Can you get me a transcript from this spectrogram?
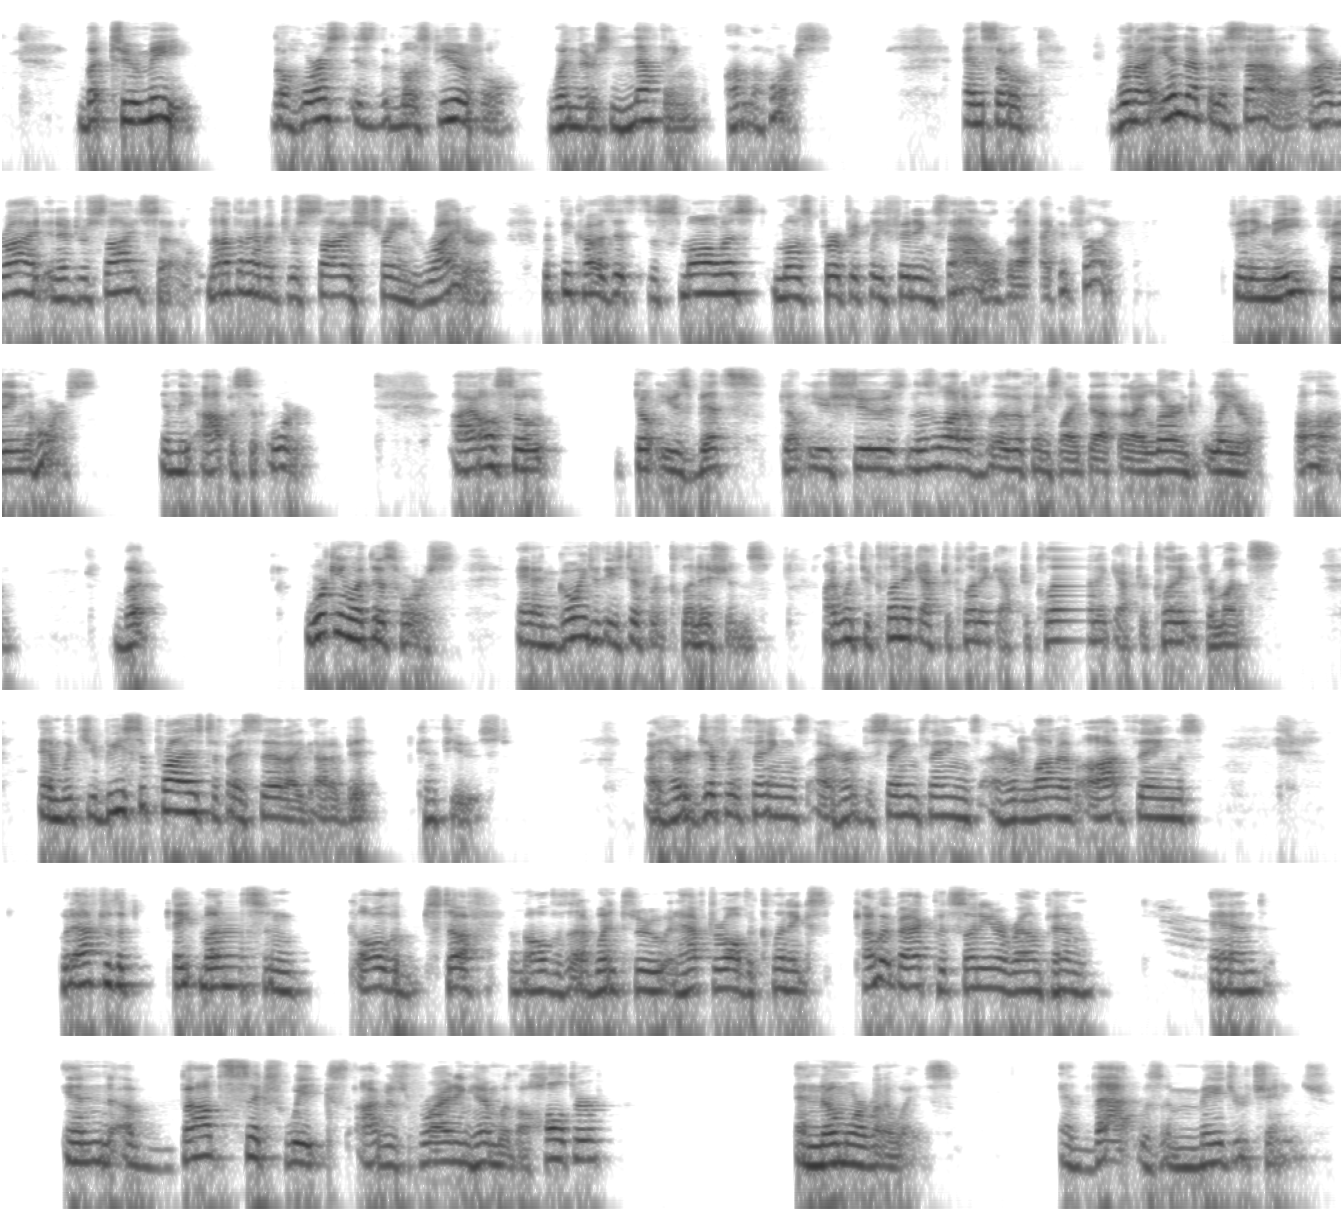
But to me, the horse is the most beautiful when there's nothing on the horse. And so when I end up in a saddle, I ride in a dressage saddle. Not that I'm a dressage trained rider, but because it's the smallest, most perfectly fitting saddle that I could find. Fitting me, fitting the horse in the opposite order. I also don't use bits, don't use shoes, and there's a lot of other things like that that I learned later on. But working with this horse and going to these different clinicians, I went to clinic after clinic after clinic after clinic for months. And would you be surprised if I said I got a bit confused? I heard different things, I heard the same things, I heard a lot of odd things. But after the eight months and all the stuff and all that I went through, and after all the clinics, I went back, put Sonny in a round pen, and in about six weeks, I was riding him with a halter and no more runaways. And that was a major change.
